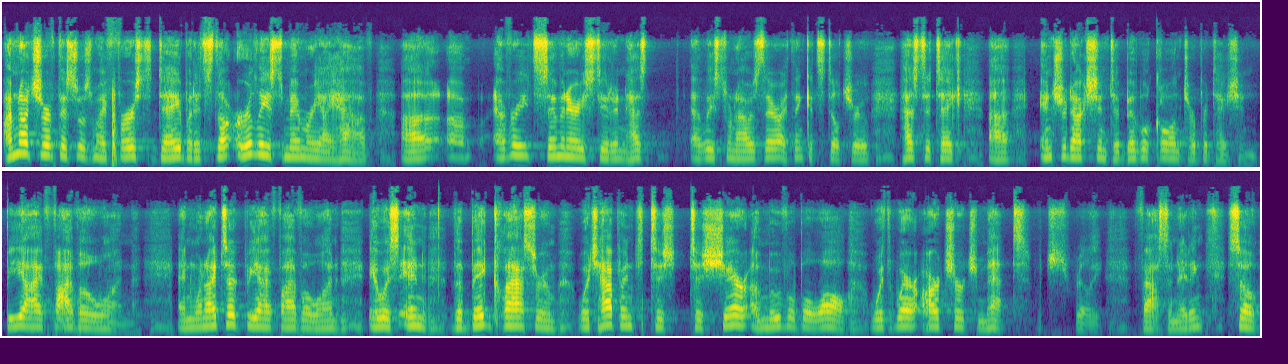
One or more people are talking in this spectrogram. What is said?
I'm not sure if this was my first day, but it's the earliest memory I have. Uh, uh, every seminary student has at least when I was there, I think it's still true, has to take uh, Introduction to Biblical Interpretation, BI 501. And when I took BI 501, it was in the big classroom, which happened to, to share a movable wall with where our church met, which really fascinating. So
